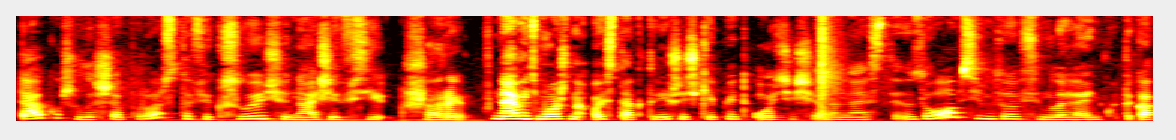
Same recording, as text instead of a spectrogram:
Також лише просто фіксуючи наші всі шари. Навіть можна ось так трішечки під очі ще нанести. Зовсім зовсім легенько. Така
